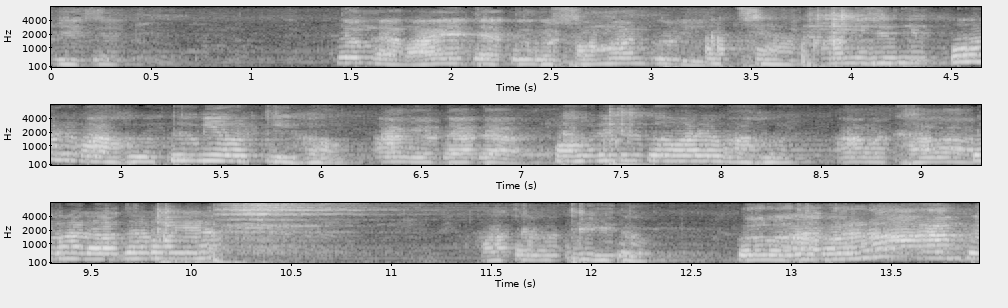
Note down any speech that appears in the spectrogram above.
কি তোমরা মায়েরটা তোকে সম্মান করি। আচ্ছা আমি যদি ওর মা হই তুমি ওর কি হও? আমিও দাদা। তাহলে তো তোমারও মা হই। আমার খালা। তোমার লজ্জা করে না? হাতটা ঠিকই তো। তোর লজ্জা করে না? আমি তো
